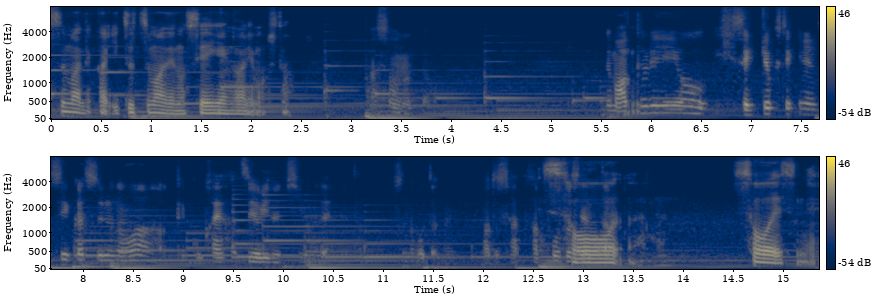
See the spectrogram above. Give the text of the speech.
つまでか5つまでの制限がありました。あ、そうなんだ。でもアプリを積極的に追加するのは結構開発寄りのチームだよね。そんなことはない。あとササポートセンター。そう、ですね。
